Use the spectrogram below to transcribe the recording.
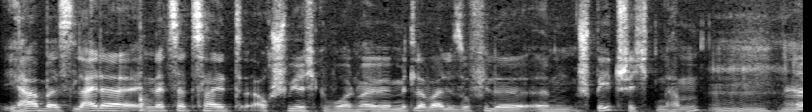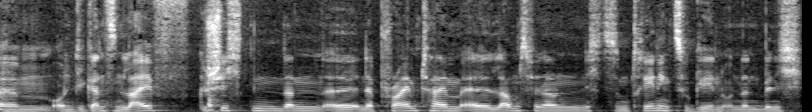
Ja, aber es ist leider in letzter Zeit auch schwierig geworden, weil wir mittlerweile so viele ähm, Spätschichten haben. ähm, und die ganzen Live-Geschichten dann äh, in der Primetime erlauben es mir dann nicht zum Training zu gehen. Und dann bin ich.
